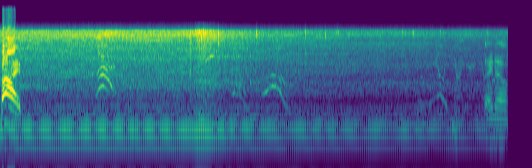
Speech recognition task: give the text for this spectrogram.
Five. Five. Whoa. Whoa. Really counting your I know.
